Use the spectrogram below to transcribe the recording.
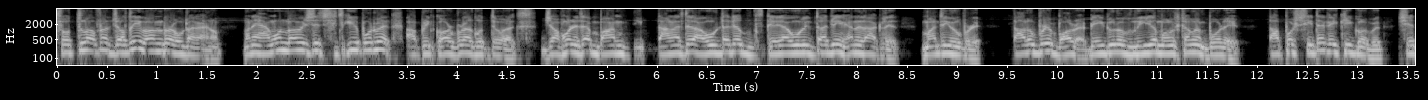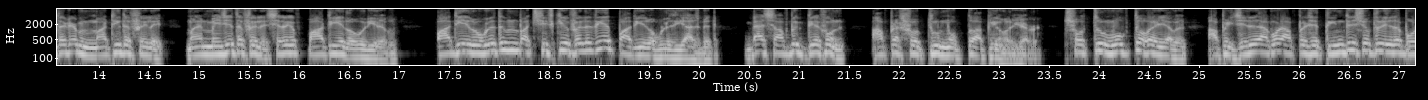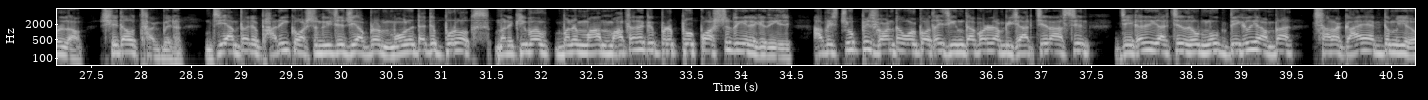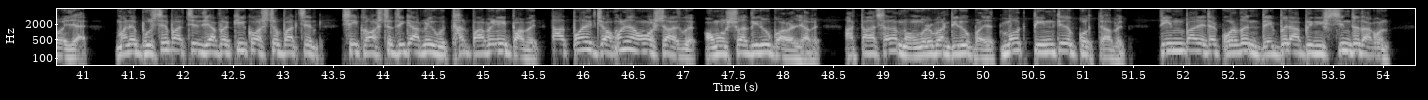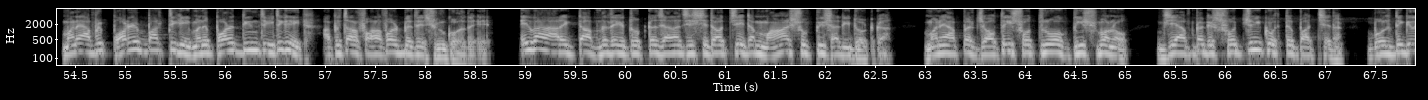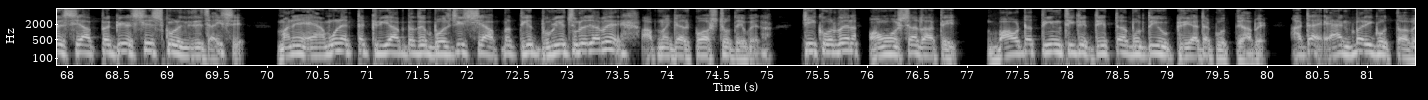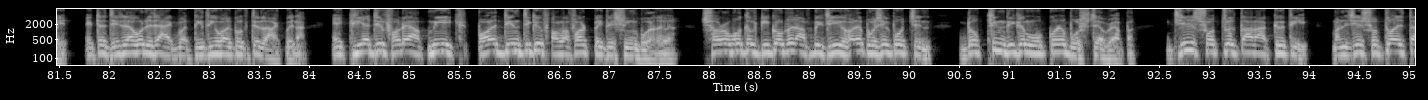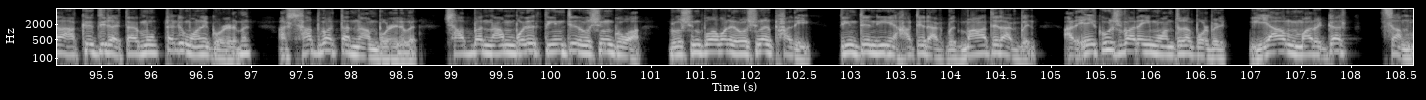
শত্রু আপনার যতই ভয়ঙ্কর হোক না কেন মানে এমন ভাবে সে ছিটকে পড়বে, আপনি কল্পনা করতে পারেন। যখন এটা বাম ডানাতে আঙুলটাকে আঙুলটা এখানে রাখলেন, মাটির উপরে, তার উপরে বলে, এইগুলো নিজের মানুষকে বলে, তারপর সেটাকে কি করবেন? সেটাকে মাটিতে ফেলে মানে মেঝেতে ফেলে, সেটাকে পা দিয়ে রগড়িয়ে দেবেন। পা দিয়ে রগড়ে দেবেন বা ছিটকে ফেলে দিয়ে পা দিয়ে রগড়ে দিয়ে আসবেন। ব্যাস, আপনি দেখুন, আপনার শত্রু মুক্ত আপনি হয়ে যাবেন। শত্রু মুক্ত হয়ে যাবেন। আপনি জেনে রাখুন, আপনার যে তিনটে শত্রু যেটা বললাম, সেটাও থাকবে না। যে আপনাকে ভারী কষ্ট দিয়েছে, যে আপনার মনটাকে পুরো মানে কি মানে মাথাটাকে পুরো কষ্ট দিয়ে রেখে দিয়েছে। আপনি চব্বিশ ঘণ্টা ওর কথাই চিন্তা করেন, আপনি যাচ্ছেন, আসছেন, যেখানেই যাচ্ছেন, ওর মুখ দেখলেই আপনার সারা গায়ে একদম ইয়ে হয়ে যায়। মানে বুঝতে পারছেন যে আপনার কি কষ্ট পাচ্ছেন? সেই কষ্ট থেকে আপনি উদ্ধার পাবেনই পাবেন। তারপরে যখনই অমস্যা আসবে অমস্যা দিনেও করা যাবে। আর তাছাড়া মঙ্গলবার দিনেও করা যাবে। মোট তিনটে করতে হবে। তিনবার এটা করবেন, দেখবেন আপনি নিশ্চিন্ত থাকুন। মানে আপনি পরের বার থেকেই মানে পরের দিন থেকে থেকেই আপনি তার ফলাফল পেতে শুরু করে দেবে এবার আরেকটা আপনাদেরকে টোটকা জানাচ্ছি, সেটা হচ্ছে এটা মহা শক্তিশালী টোটকা। মানে আপনার যতই শত্রু হোক, দুশ্মন হোক, যে আপনাকে সহ্যই করতে পারছে না, বলতে গেলে সে আপনাকে শেষ করে দিতে চাইছে। মানে এমন একটা ক্রিয়া আপনাদের বলছি, সে আপনার থেকে দূরে চলে যাবে, আপনাকে আর কষ্ট দেবে না। কি করবেন? অমাবস্যার রাতে বারোটা তিন থেকে দেড়টার মধ্যেই ক্রিয়াটা করতে হবে। এটা একবারই করতে হবে। এটা যেটা বলে যে একবার, দ্বিতীয়বার করতে লাগবে না। এই ক্রিয়াটির ফলে আপনি পরের দিন থেকে ফলাফল পেতে শুরু করে দেবেন। সর্বপ্রথম কি করবেন? আপনি যে ঘরে বসে পড়ছেন, দক্ষিণ দিকে মুখ করে বসতে হবে আপনার। যে শত্রু তার আকৃতি মানে যে শত্রু আছে তার আকৃতিটা তার মুখটাকে মনে করে নেবেন। আর সাতবার তার নাম বলে নেবেন। সাতবার নাম বলে তিনটে রসুন কোয়া। রসুন কোয়া মানে রসুনের ফালি। তিনটে নিয়ে হাতে রাখবেন মা হাতে রাখবেন। আর একুশ বার এই মন্ত্রটা পড়বেন, ইয়া মার্গাত সাম,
